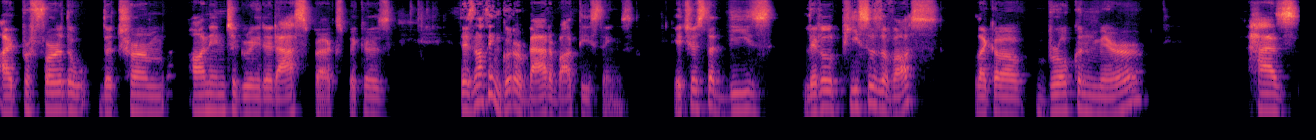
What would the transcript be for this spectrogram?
I prefer the the term unintegrated aspects because there's nothing good or bad about these things. It's just that these little pieces of us like a broken mirror has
